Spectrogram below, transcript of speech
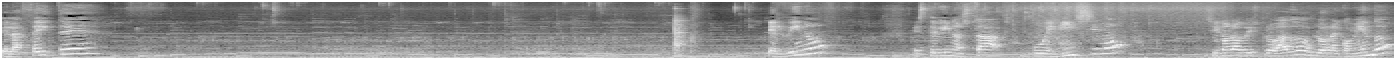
El aceite. El vino. Este vino está buenísimo. Si no lo habéis probado, os lo recomiendo.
